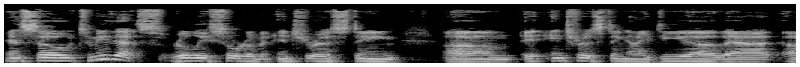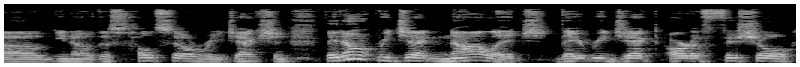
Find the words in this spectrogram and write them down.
And so, to me, that's really sort of an interesting, um, interesting idea that uh, you know this wholesale rejection. They don't reject knowledge; they reject artificial,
